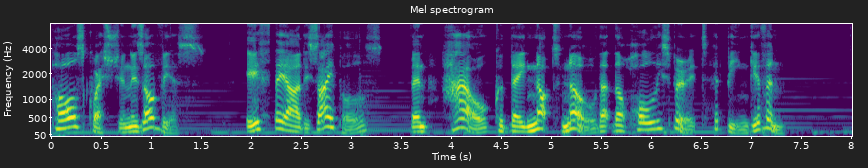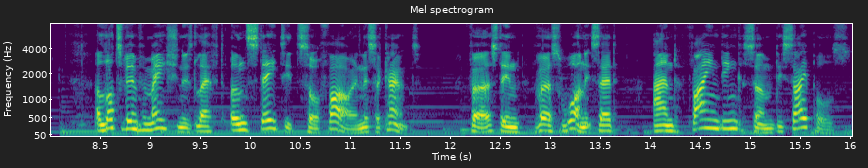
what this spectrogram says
Paul's question is obvious. If they are disciples, then how could they not know that the Holy Spirit had been given? A lot of information is left unstated so far in this account. First, in verse 1, it said, And finding some disciples.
